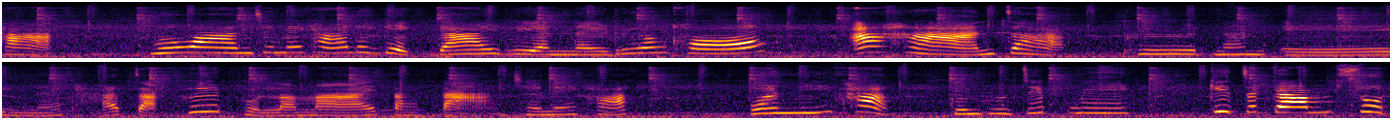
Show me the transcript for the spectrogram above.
ค่ะ เมื่อวานใช่ไหมคะเด็กๆได้เรียนในเรื่องของอาหารจากพืชนั่นเองนะคะ จากพืชผลไม้ต่างๆ ใช่ไหมคะ วันนี้ค่ะ คุณครูจิ๊บมีกิจกรรมสุด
